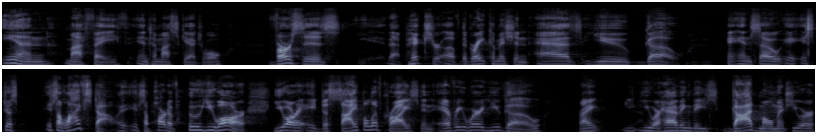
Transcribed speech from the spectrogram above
in my faith into my schedule versus that picture of the Great Commission as you go. And, so it, it's just it's a lifestyle. It- It's a part of who you are. You are a disciple of Christ, and everywhere you go, right? You, you are having these God moments. You are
